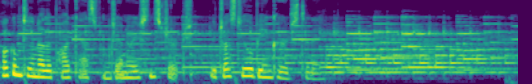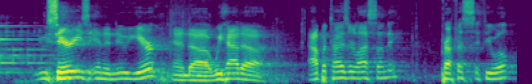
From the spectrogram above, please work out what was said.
Welcome to another podcast from Generations Church. We trust you will be encouraged today. New series in a new year, and uh, we had a appetizer last Sunday, preface, if you will.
